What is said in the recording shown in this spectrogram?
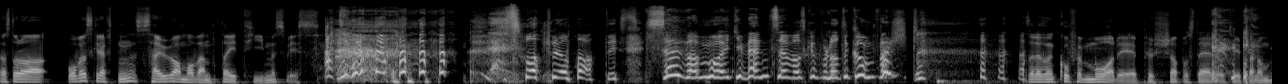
Der står det overskriften 'Sauer må vente i timevis'. Så dramatisk. Sauer må ikke vente, sauer skal få lov til å komme først. Altså det er sånn, Hvorfor må de pushe på stereotypen om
